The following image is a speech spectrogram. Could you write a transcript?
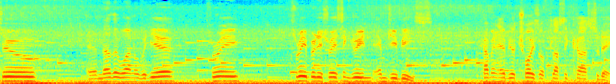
two and another one over here. Three three British Racing Green MGBs come and have your choice of classic cars today.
